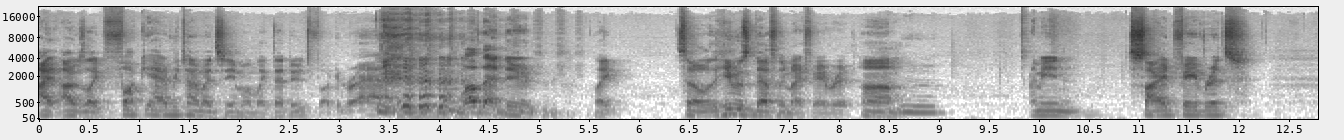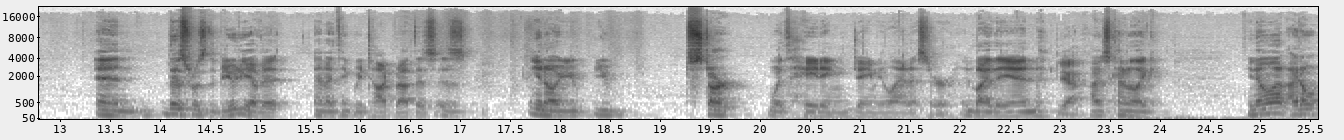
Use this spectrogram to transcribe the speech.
I, I was like fuck yeah every time I'd see him I'm like that dude's fucking rad. Love that dude. Like so he was definitely my favorite. Um I mean side favorites and this was the beauty of it and I think we talked about this is you know you you start with hating Jaime Lannister and by the end Yeah. I was kind of like, you know what? I don't,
